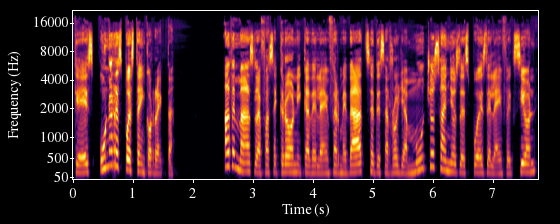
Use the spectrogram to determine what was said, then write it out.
que es una respuesta incorrecta. Además, la fase crónica de la enfermedad se desarrolla muchos años después de la infección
